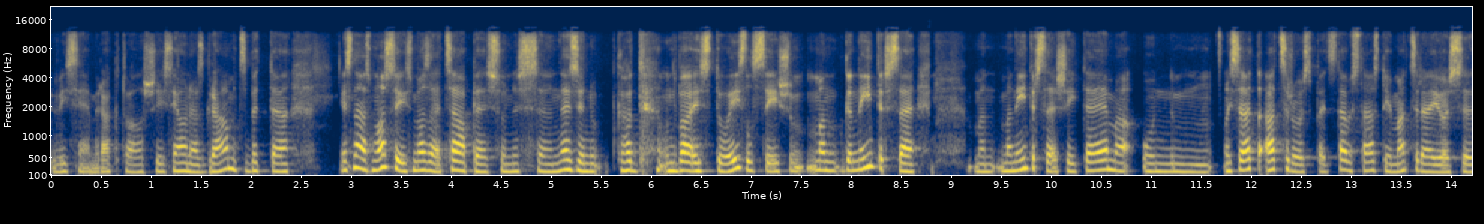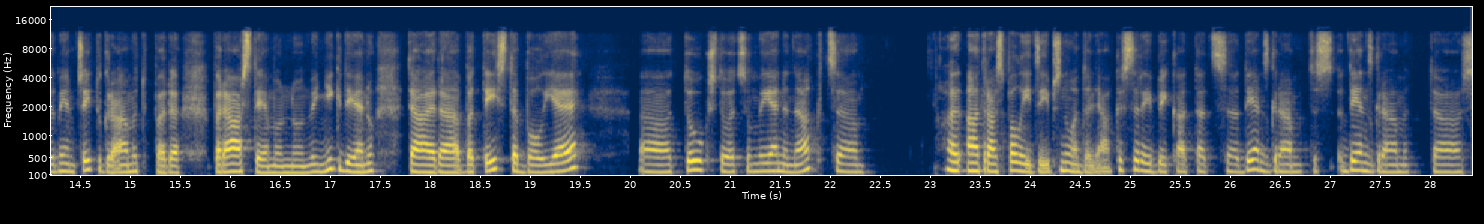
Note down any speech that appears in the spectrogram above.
visiem ir aktuāls šīs jaunās grāmatas. Bet es neesmu lasījis mazliet sāpēs, un es nezinu, kad un vai es to izlasīšu. Man gan interesē, man, man interesē šī tēma, un mm, es atceros pēc tava stāstījuma, atcerējos vienu citu grāmatu par, par ārstiem un, un viņu ikdienu. Tā ir Batista Boljē, Tūkstots un viena nakts ātrās palīdzības nodaļā, kas arī bija tāds dienas grāmatas, dienas grāmatas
